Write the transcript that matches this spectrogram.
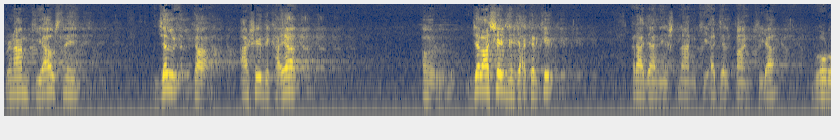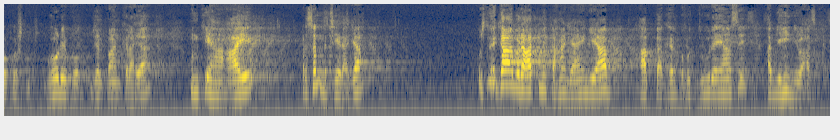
प्रणाम किया, उसने जल का आशय दिखाया और जलाशय में जाकर के राजा ने स्नान किया, जलपान किया, घोड़ों को घोड़े को जलपान कराया। उनके यहाँ आए, प्रसन्न थे राजा। उसने कहा, अब रात में कहा जाएँगे आप? आपका घर बहुत दूर है यहाँ से, अब यही निवास करें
